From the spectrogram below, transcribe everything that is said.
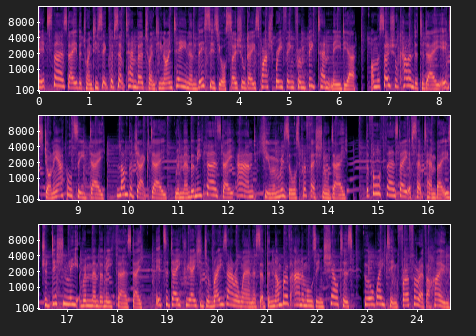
It's Thursday, the 26th of September 2019, and this is your Social Days flash briefing from Big Tent Media. On the social calendar today, it's Johnny Appleseed Day, Lumberjack Day, Remember Me Thursday, and Human Resource Professional Day. The fourth Thursday of September is traditionally Remember Me Thursday. It's a day created to raise our awareness of the number of animals in shelters who are waiting for a forever home.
